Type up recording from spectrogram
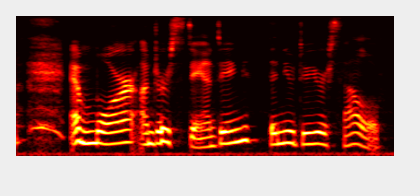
and more understanding than you do yourself.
